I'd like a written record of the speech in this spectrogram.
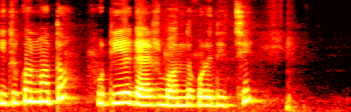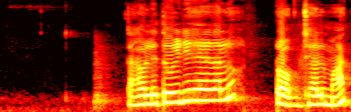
কিছুক্ষণ মতো ফুটিয়ে গ্যাস বন্ধ করে দিচ্ছি। তাহলে তৈরি হয়ে গেল টক ঝাল মাছ।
